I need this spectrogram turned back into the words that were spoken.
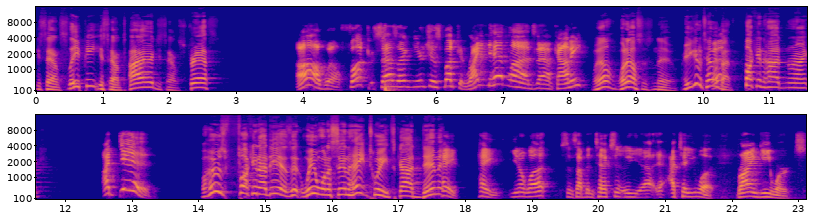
You sound sleepy. You sound tired. You sound stressed. Oh well, fuck. It sounds like you're just fucking writing headlines now, Connie. Well, what else is new? Are you going to tell me about fucking Heidenreich? I did. Well, whose fucking idea is it? We want to send hate tweets. God damn it. Hey, hey, you know what? Since I've been texting, uh, I, I tell you what, Brian Gewirtz.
